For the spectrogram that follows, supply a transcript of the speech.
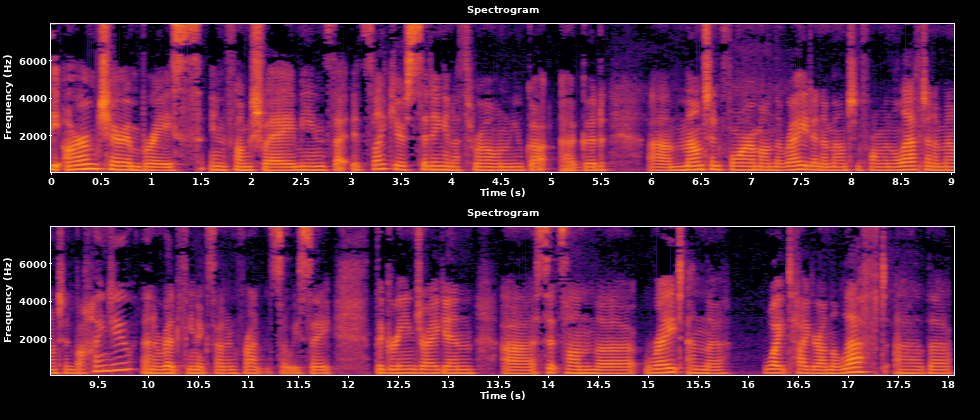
the armchair embrace in feng shui means that it's like you're sitting in a throne. You've got a good um, mountain form on the right and a mountain form on the left and a mountain behind you and a red phoenix out in front. So we say the green dragon uh, sits on the right and the white tiger on the left, uh, the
